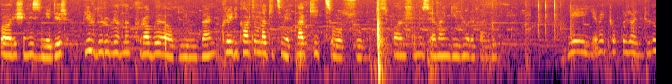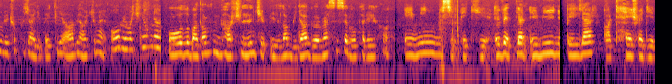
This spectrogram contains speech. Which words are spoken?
Siparişiniz nedir? Bir dürüm yanına kurabiye alayım ben. Kredi kartım nakit mi? Nakit olsun. Siparişiniz hemen geliyor efendim. Yey yemek çok güzel. Dürüm de çok güzeldi. Bekle abi harçlama. Abi harçlıyorum ne? Oğlum adam harçlığın cepliydi lan. Bir daha görmezsin sen o parayı. Emin misin peki? Evet lan eminim. Beyler ateş edin.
